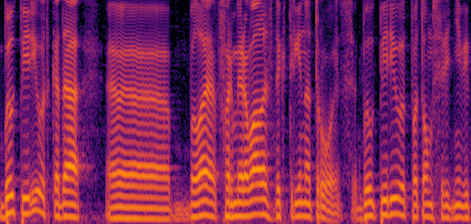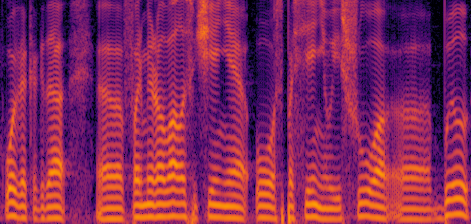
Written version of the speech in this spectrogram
Был период, когда э, была, формировалась доктрина Троицы. Был период потом Средневековья, когда э, формировалось учение о спасении, о Иешуа. Э, был,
